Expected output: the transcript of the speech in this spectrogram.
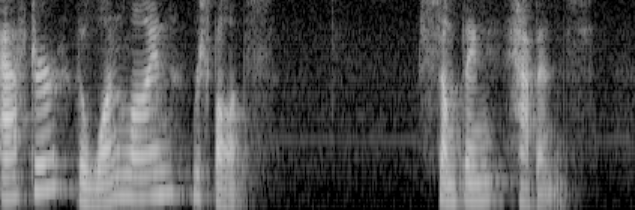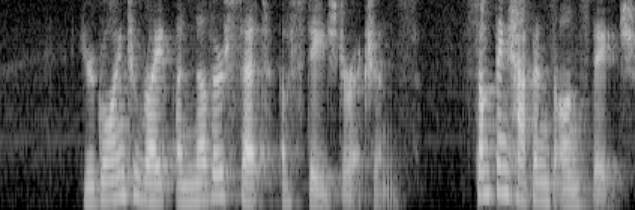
After the one-line response, something happens. You're going to write another set of stage directions something happens on stage.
